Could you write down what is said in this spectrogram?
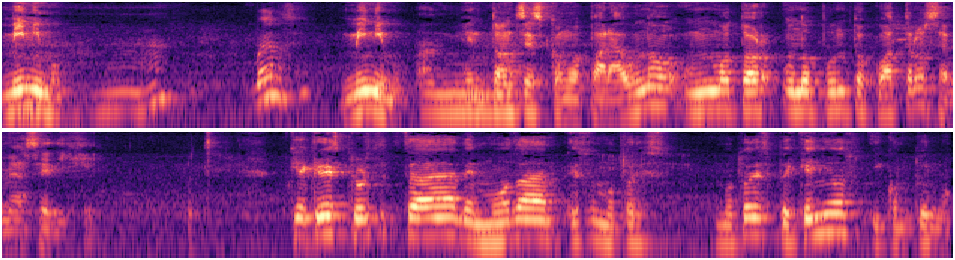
Mínimo. Bueno, sí. mínimo. Al mínimo. Entonces, como para uno, un motor 1.4 se me hace, dije. ¿Qué crees que ahorita está de moda esos motores? Motores pequeños y con turbo.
